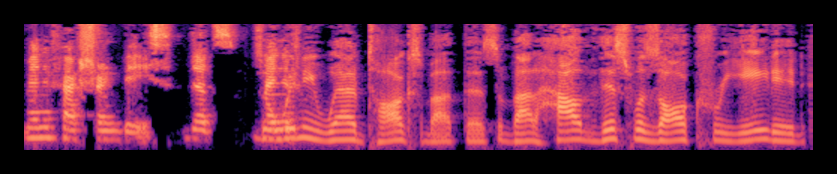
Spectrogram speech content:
manufacturing base. That's so. Manuf- Whitney Webb talks about this about how this was all created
